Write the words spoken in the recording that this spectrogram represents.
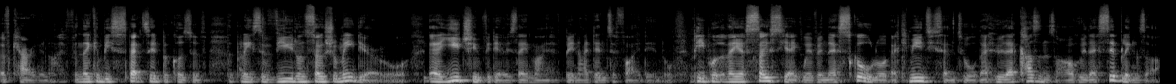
of carrying a knife. And they can be suspected because of the police have viewed on social media or uh, YouTube videos they might have been identified in, or people that they associate with in their school or their community centre, or their, who their cousins are or who their siblings are.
